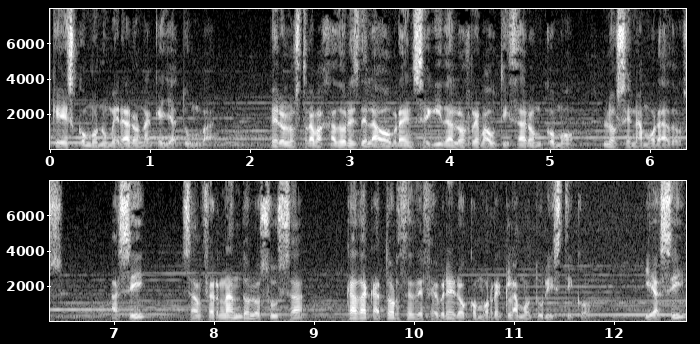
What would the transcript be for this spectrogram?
que es como numeraron aquella tumba, pero los trabajadores de la obra enseguida los rebautizaron como los enamorados. Así, San Fernando los usa cada 14 de febrero como reclamo turístico, y así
